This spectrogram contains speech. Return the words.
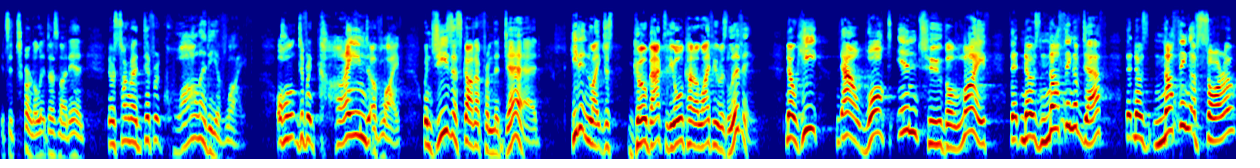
It's eternal, it does not end. No, it's talking about a different quality of life, a whole different kind of life. When Jesus got up from the dead, he didn't like just go back to the old kind of life he was living. No, he now walked into the life that knows nothing of death, that knows nothing of sorrow,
